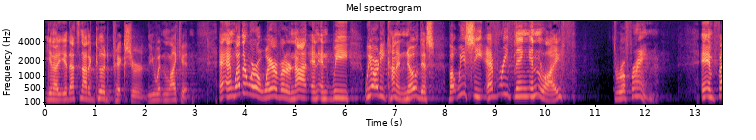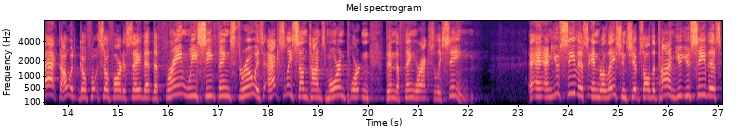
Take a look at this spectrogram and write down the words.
you know, that's not a good picture. You wouldn't like it. And whether we're aware of it or not, and, and we, we already kind of know this, but we see everything in life through a frame. In fact, I would go so far to say that the frame we see things through is actually sometimes more important than the thing we're actually seeing. And, you see this in relationships all the time. You, you see this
